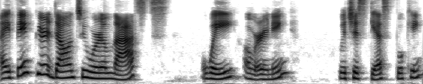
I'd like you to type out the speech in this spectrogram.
I think we're down to our last way of earning, which is guest booking.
